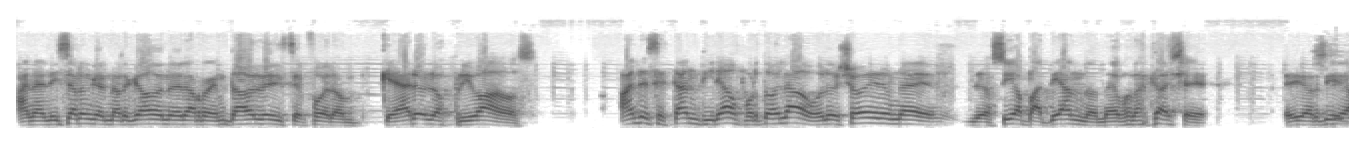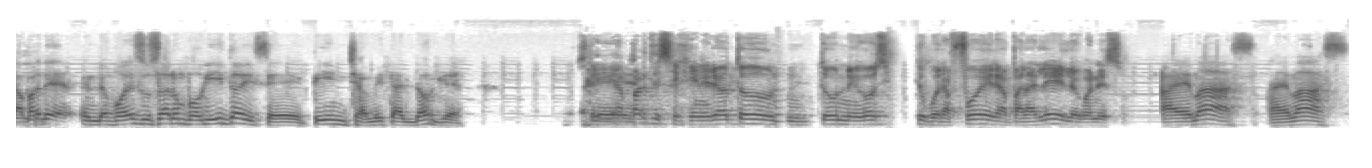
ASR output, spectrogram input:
Analizaron que el mercado no era rentable y se fueron. Quedaron los privados. Antes están tirados por todos lados, boludo. Yo era una, los iba pateando andaba por la calle. Es divertido. Sí. Aparte, los podés usar un poquito y se pinchan, viste, al toque. Sí, Eh, aparte se generó todo un, todo un negocio por afuera, paralelo con eso. Además, además,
